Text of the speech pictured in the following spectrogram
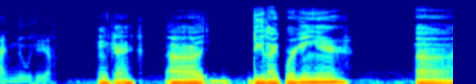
I'm new here. Okay. Uh, do you like working here? Uh,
